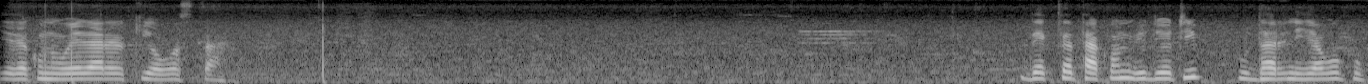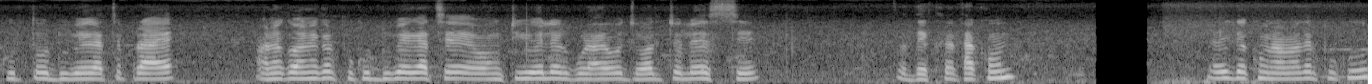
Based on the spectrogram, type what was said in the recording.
যে দেখুন ওয়েদারের কী অবস্থা। দেখতে থাকুন, ভিডিওটি পুকুর ধারে নিয়ে যাব। পুকুর তো ডুবে গেছে প্রায়, অনেক অনেকের পুকুর ডুবে গেছে এবং টিউবওয়েলের গোড়ায়ও জল চলে এসছে। তো দেখতে থাকুন। এই দেখুন আমাদের পুকুর,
